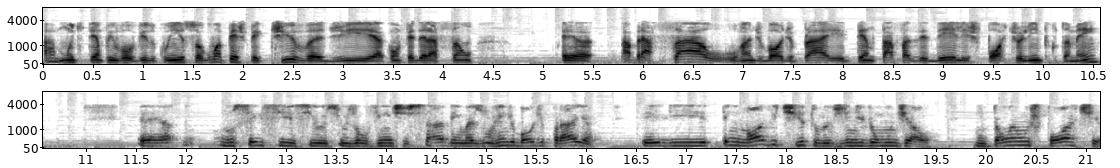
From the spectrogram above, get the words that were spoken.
há muito tempo envolvido com isso, alguma perspectiva de a confederação é, abraçar o handball de praia e tentar fazer dele esporte olímpico também? É, não sei se, se, se, os ouvintes sabem, mas o handball de praia ele tem nove títulos de nível mundial. Então é um esporte.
